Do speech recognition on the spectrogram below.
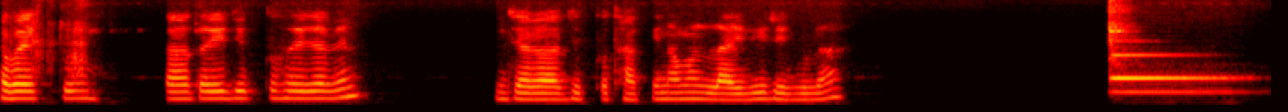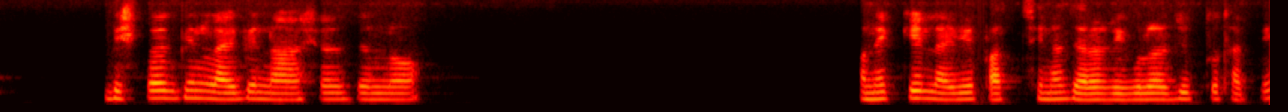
সবাই একটু তাড়াতাড়ি যুক্ত হয়ে যাবেন। যারা যুক্ত থাকেন আমার লাইভে রেগুলার বেশ কয়েকদিন লাইভে না আসার জন্য অনেককে লাইভে পাচ্ছি না যারা রেগুলার যুক্ত থাকে।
